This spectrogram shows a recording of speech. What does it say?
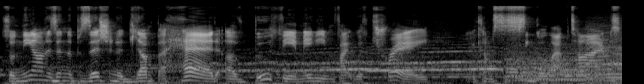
So Neon is in the position to jump ahead of Boothie and maybe even fight with Trey when it comes to single lap times.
